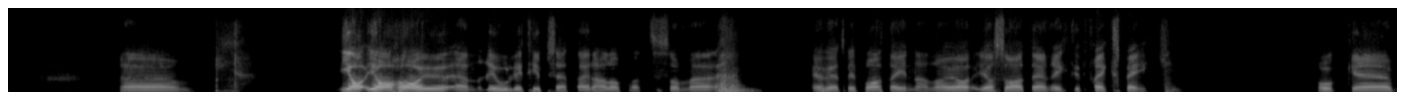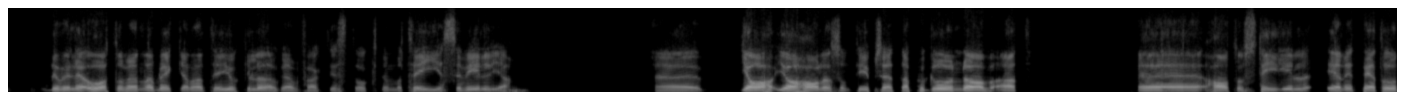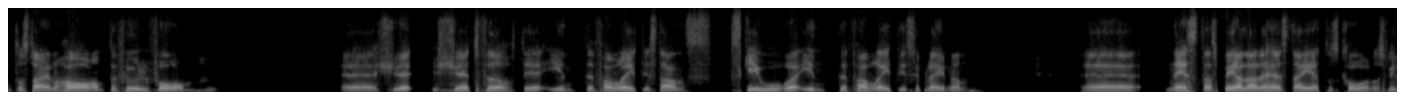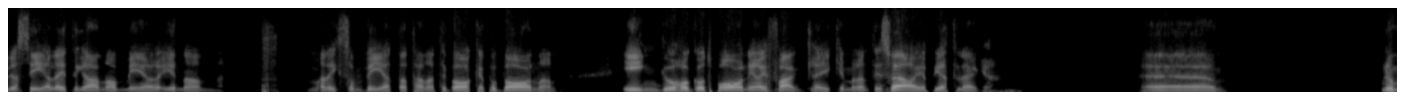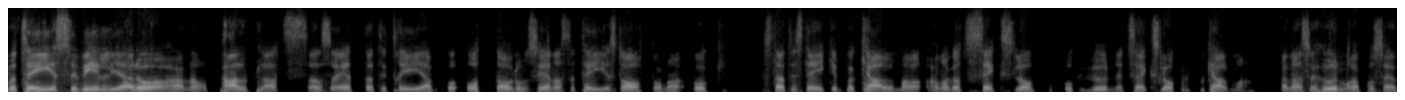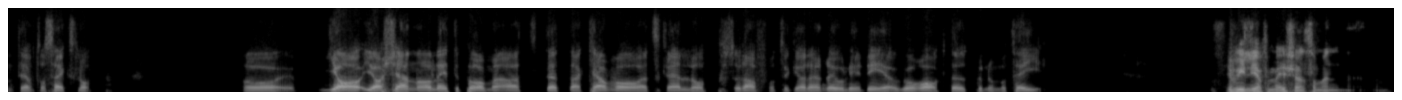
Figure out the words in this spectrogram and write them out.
Ehm, ja, jag har ju en rolig tipsetta i det här loppet som eh, jag vet vi pratade innan och jag, jag sa att det är en riktigt fräck spik. Och eh, då vill jag återvända blickarna till Jocke Lövgren faktiskt och nummer 10 Sevilla. Eh, jag, jag har den som tipsetta på grund av att eh, Heart of Steel enligt Peter Untersteiner har inte full form. Eh, 2140 är inte favoritdistans. Skor är inte favoritdisciplinen. Eh, nästa spelade häst är Etos Kronos vill jag se lite grann av mer innan man liksom vet att han är tillbaka på banan. Ingo har gått bra nere i Frankrike, men inte i Sverige på jättelänge. Eh, nummer 10 Sevilla då, han har pallplats, alltså etta till trea på åtta av de senaste tio starterna och statistiken på Kalmar. Han har gått sex lopp och vunnit sex lopp på Kalmar. Han är alltså 100 procent efter sex lopp. Och ja, jag känner lite på mig att detta kan vara ett skrällopp, så därför tycker jag det är en rolig idé att gå rakt ut på nummer 10. Sevilla för mig känns som en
